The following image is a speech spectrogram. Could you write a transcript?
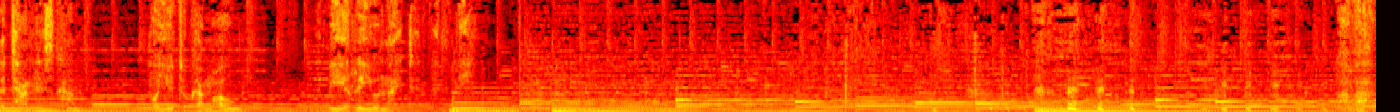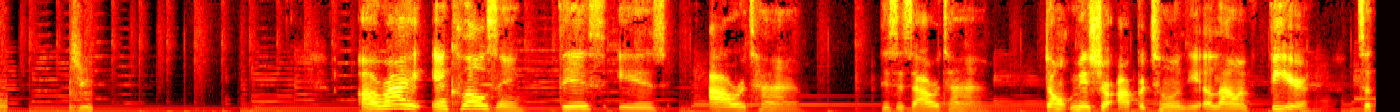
The time has come for you to come home, to be reunited with me. All right, in closing, this is our time. This is our time. Don't miss your opportunity allowing fear to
